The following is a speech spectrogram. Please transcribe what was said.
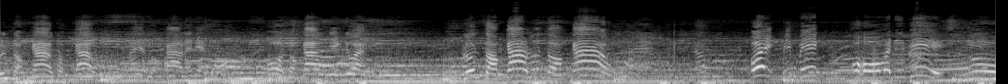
รุ่น 29 29น่าจะ29นะเนี่ย โอ้29 จริงด้วย รุ่น 29 รุ่น 29เฮ้ยพี่ปิ๊กโอ้โหสวัสดีพี่ โอ้โห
